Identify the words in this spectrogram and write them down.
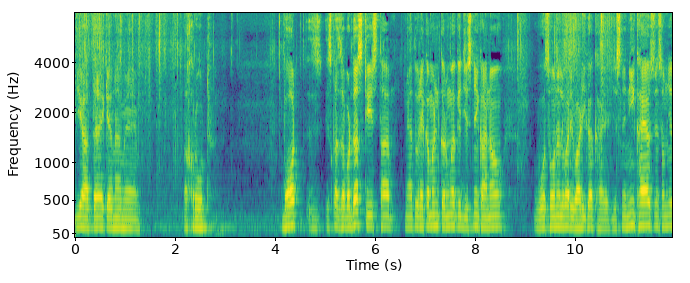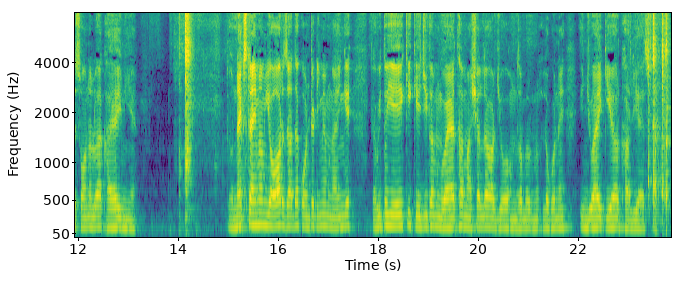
ये आता है, क्या नाम है, अखरोट। बहुत इसका ज़बरदस्त टेस्ट था। मैं तो रेकमेंड करूँगा कि जिसने खाना हो, वो सोन हलवा रिवाड़ी का खाए। जिसने नहीं खाया, उसने समझे सोन हलवा खाया ही नहीं है। तो नेक्स्ट टाइम हम ये और ज़्यादा क्वांटिटी में मंगाएँगे। अभी तो ये एक ही केजी का मंगवाया था, माशाल्लाह, और जो हम सब लोगों ने इंजॉय किया और खा लिया इसको।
